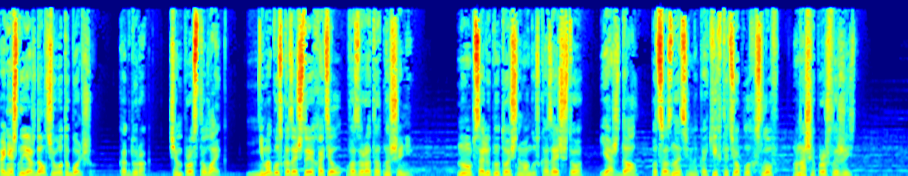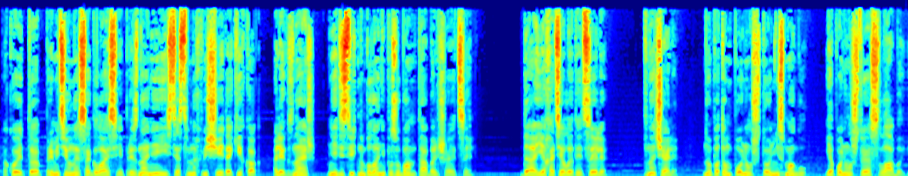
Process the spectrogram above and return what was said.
Конечно, я ждал чего-то большего, как дурак, чем просто лайк. Не могу сказать, что я хотел возврата отношений. Но абсолютно точно могу сказать, что я ждал, подсознательно, каких-то теплых слов о нашей прошлой жизни. Какое-то примитивное согласие, признание естественных вещей, таких как «Олег, знаешь, мне действительно была не по зубам та большая цель». Да, я хотел этой цели в начале, Но потом понял, что не смогу. Я понял, что я слабый,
